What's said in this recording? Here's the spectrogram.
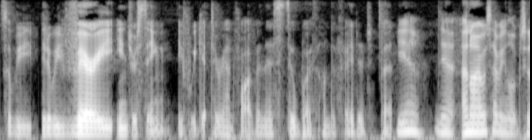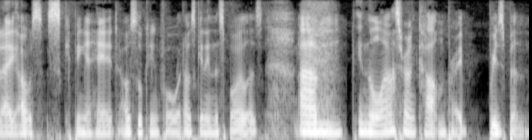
So it'll be it'll be very interesting if we get to round five and they're still both undefeated. But Yeah, yeah. And I was having a look today. I was skipping ahead. I was looking forward. I was getting the spoilers. Um, in the last round, Carlton played Brisbane,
